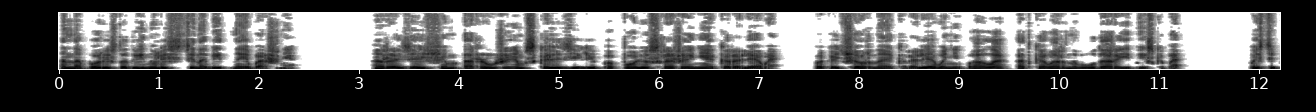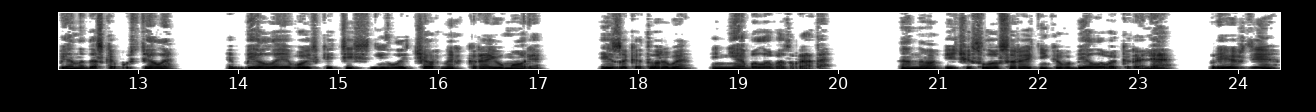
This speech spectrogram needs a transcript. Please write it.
напористо двинулись стенобитные башни. Разящим оружием скользили по полю сражения королевы, пока черная королева не пала от коварного удара епископа. Постепенно доска пустела, белое войско теснило черных краю моря, из-за которого не было возврата. Но и число соратников Белого Короля, прежде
